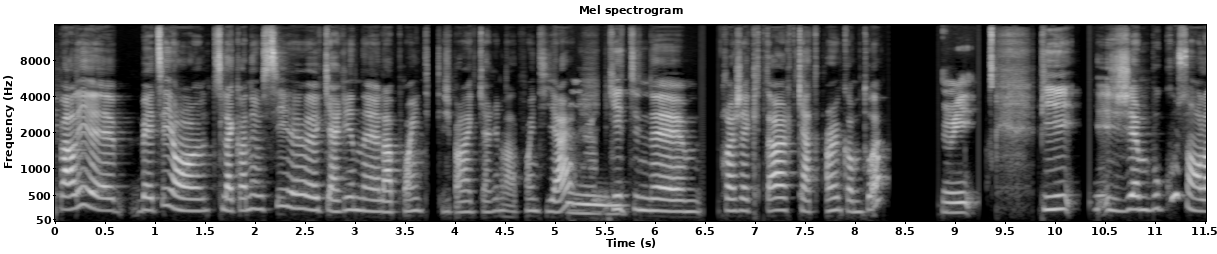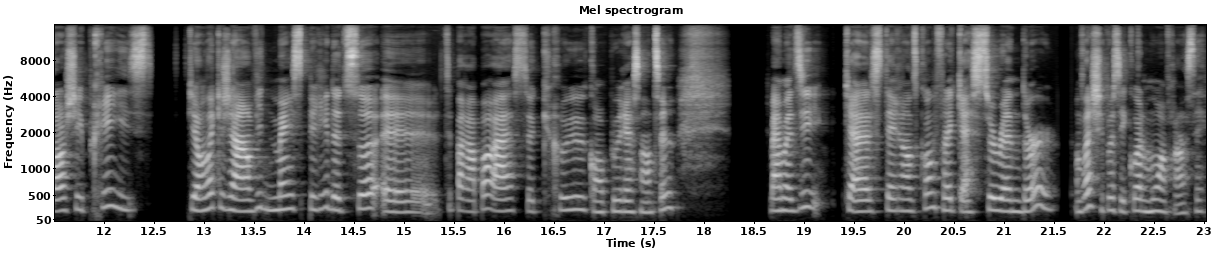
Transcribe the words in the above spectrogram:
parlé, euh, ben tu sais, tu la connais aussi, Karine Lapointe. J'ai parlé avec Karine Lapointe hier, qui est une euh, projecteur 4.1 comme toi. Oui. Puis j'aime beaucoup son lâcher prise. Puis on dirait que j'ai envie de m'inspirer de ça, euh, tu sais, par rapport à ce creux qu'on peut ressentir. Ben, elle m'a dit qu'elle s'était rendue compte qu'il fallait qu'elle surrender. On dirait, je sais pas c'est quoi le mot en français.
